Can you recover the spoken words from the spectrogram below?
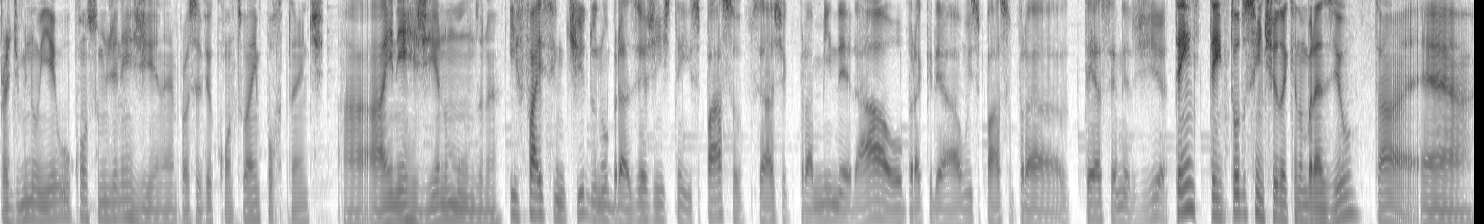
para diminuir o consumo de energia, né? Para você ver quanto é importante a, a energia no mundo, né? E faz sentido no Brasil a gente tem espaço? Você acha que para minerar ou para criar um espaço para ter essa energia? Tem, tem todo sentido aqui no Brasil, tá? É,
